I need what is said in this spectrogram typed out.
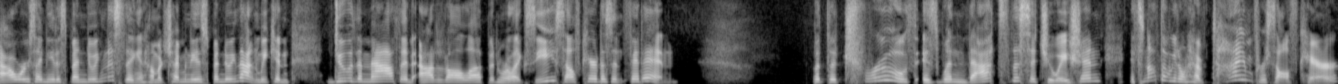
hours I need to spend doing this thing and how much time I need to spend doing that. And we can do the math and add it all up. And we're like, see, self care doesn't fit in. But the truth is, when that's the situation, it's not that we don't have time for self care.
